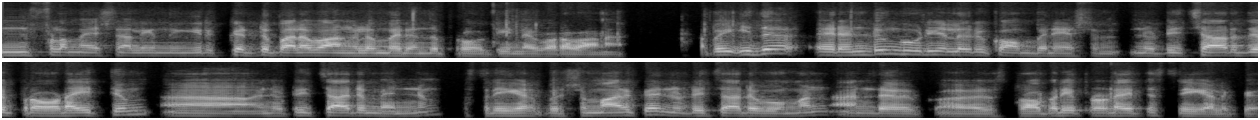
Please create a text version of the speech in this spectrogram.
ഇൻഫ്ലമേഷൻ അല്ലെങ്കിൽ നീർക്കെട്ട് പല ഭാഗങ്ങളും വരുന്നത് പ്രോട്ടീന്റെ കുറവാണ്. അപ്പൊ ഇത് രണ്ടും കൂടിയുള്ള ഒരു കോമ്പിനേഷൻ ന്യൂട്രിചാർജ് പ്രോഡക്റ്റും ന്യൂട്രിചാർജ് മെന്നും സ്ത്രീകൾ പുരുഷന്മാർക്ക് Nutricharge women and strawberry product സ്ത്രീകൾക്ക്.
